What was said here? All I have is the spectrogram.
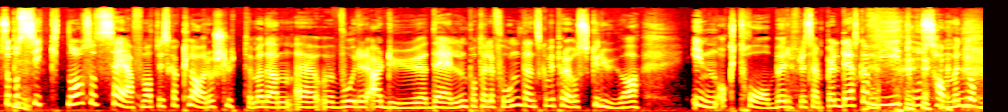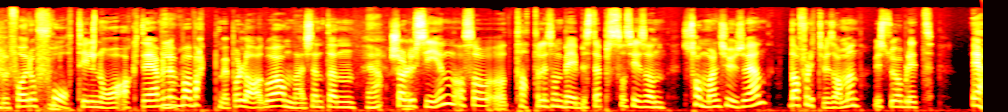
så på sikt nå så ser jeg for meg at vi skal klare å slutte med den øh, 'hvor er du'-delen på telefonen. Den skal vi prøve å skru av. Innen oktober, f.eks. Det skal vi to sammen jobbe for å få til nå. aktig. Jeg ville bare vært med på laget og anerkjent den sjalusien. Og så og tatt det litt sånn babysteps og si sånn Sommeren 2021, da flytter vi sammen. Hvis du har blitt Ja.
